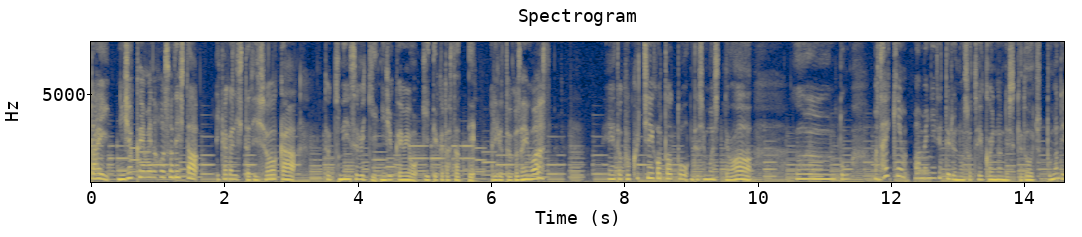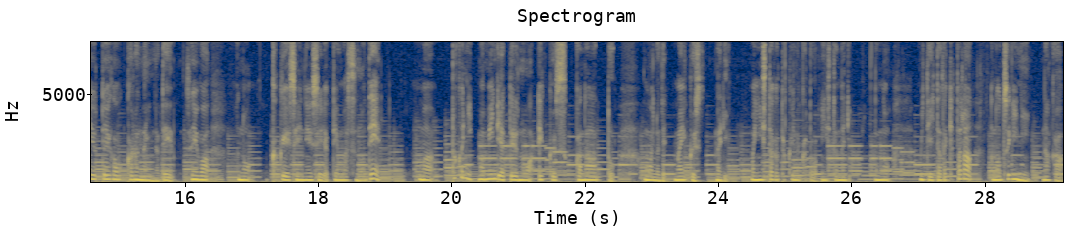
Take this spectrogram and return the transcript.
第20回目の放送でした。いかがでしたでしょうか？と記念すべき20回目も聞いてくださってありがとうございます。えーと、告知事といたしましてはうーんと、まあ、最近まめに出てるの撮影会なんですけどちょっとまだ予定がわからないのでそれはあの各 SNS やっていますのでまあ特に、まあ、メインでやってるのは X かなと思うので、まあ、X なり、まあ、インスタが得意な方はインスタなりあの見ていただけたらあの次になんか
